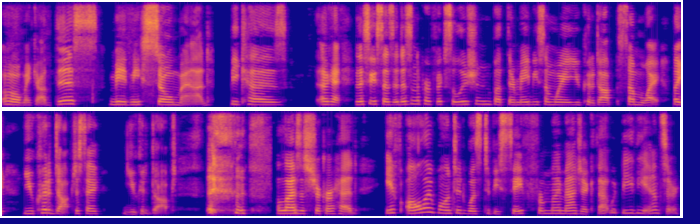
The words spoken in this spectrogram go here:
Oh my god. This made me so mad because okay, Nissia says it isn't a perfect solution, but there may be some way you could adopt some way. Like you could adopt. Just say you could adopt. Eliza shook her head. If all I wanted was to be safe from my magic, that would be the answer.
